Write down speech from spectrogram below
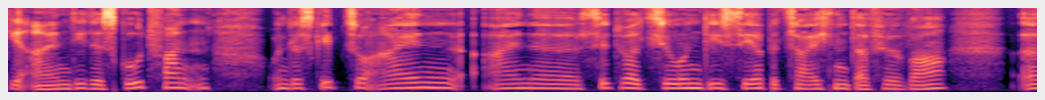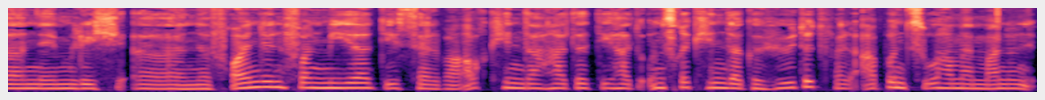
Die einen, die das gut fanden. Und es gibt so ein, eine Situation, die sehr bezeichnend dafür war, äh, nämlich äh, eine Freundin von mir, die selber auch Kinder hatte, die hat unsere Kinder gehütet, weil ab und zu haben mein Mann und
